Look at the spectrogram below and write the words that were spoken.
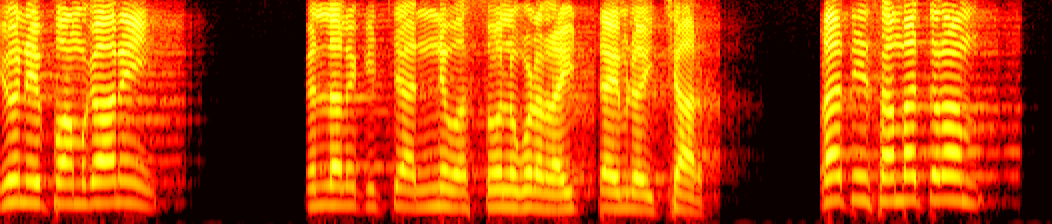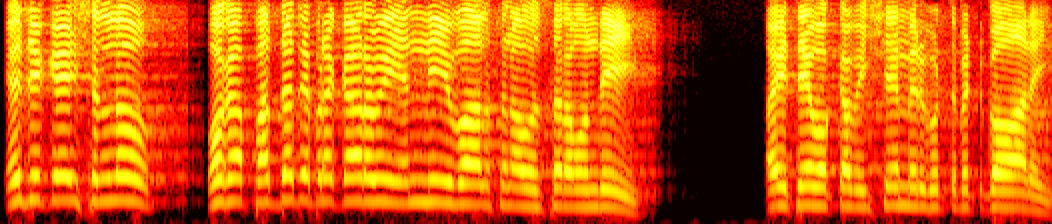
యూనిఫామ్ కానీ పిల్లలకి ఇచ్చే అన్ని వస్తువులను కూడా రైట్ టైంలో ఇచ్చారు. ప్రతి సంవత్సరం ఎడ్యుకేషన్లో ఒక పద్ధతి ప్రకారం ఎన్ని ఇవ్వాల్సిన అవసరం ఉంది? అయితే ఒక్క విషయం మీరు గుర్తుపెట్టుకోవాలి.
